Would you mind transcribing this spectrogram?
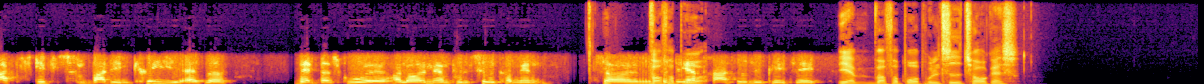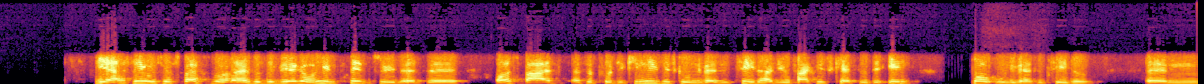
vagtskift, som var det en krig. Altså, hvem der skulle øh, holde øje med, om politiet kom ind. Så, øh, hvorfor så det bruger... er presset lige pt. Ja, hvorfor bruger politiet torgas? Ja, det er jo så spørgsmålet. Altså, det virker jo helt sindssygt, at øh, også bare, at, altså på det kinesiske universitet har de jo faktisk kastet det ind på universitetet. Øhm,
